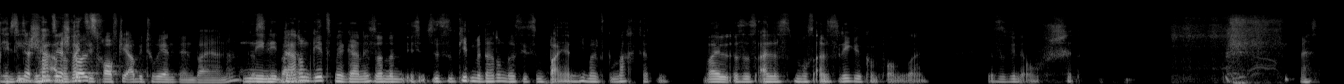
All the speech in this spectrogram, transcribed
Die sind ja schon ja, sehr stolz drauf, die Abiturienten in Bayern, ne? Dass Nee, nee, Bayern- darum geht es mir gar nicht, sondern ich, es geht mir darum, dass sie es in Bayern niemals gemacht hätten. Weil es ist alles, muss alles regelkonform sein. Das ist wie ein, oh shit. Was?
